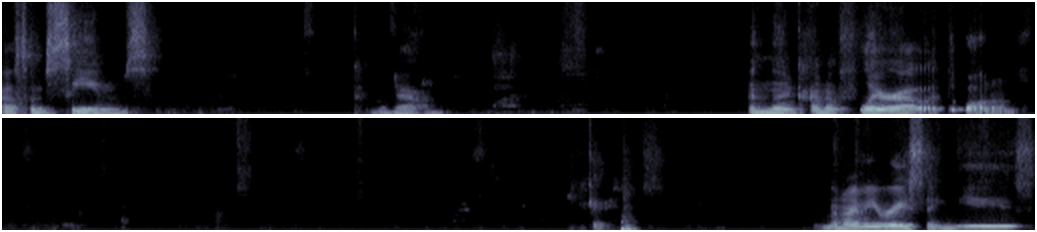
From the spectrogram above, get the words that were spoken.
have some seams coming down. And then kind of flare out at the bottom. Okay. And then I'm erasing these.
